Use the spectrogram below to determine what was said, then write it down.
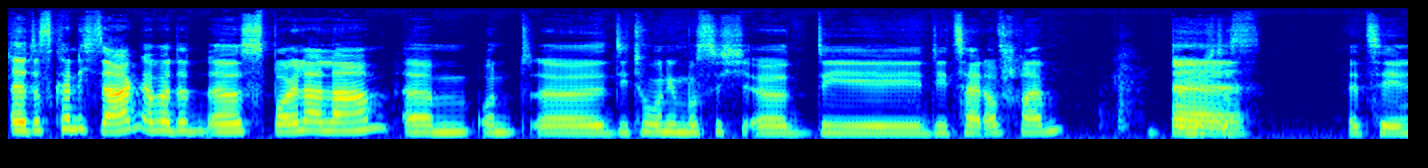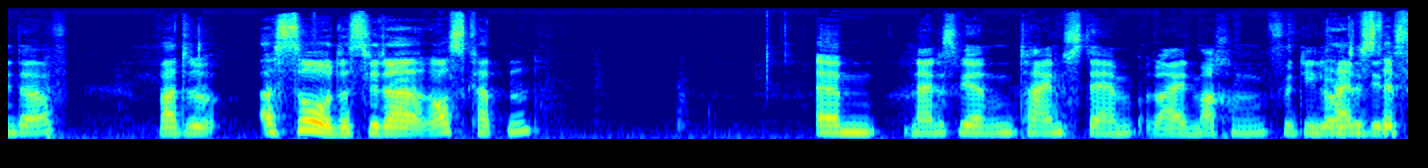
äh, das kann ich sagen, aber dann äh, Spoiler-Alarm. Ähm, und äh, die Toni muss sich äh, die, die Zeit aufschreiben, damit ich Äh. das erzählen darf. Warte, ach so, dass wir da rauscutten. Ähm, nein, dass wir einen Timestamp reinmachen für die Leute, die das,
